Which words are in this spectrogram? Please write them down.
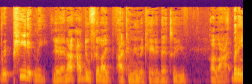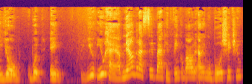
repeatedly. Yeah, and I, I do feel like I communicated that to you a lot. But in your what in you you have now that I sit back and think about it, I ain't gonna bullshit you.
